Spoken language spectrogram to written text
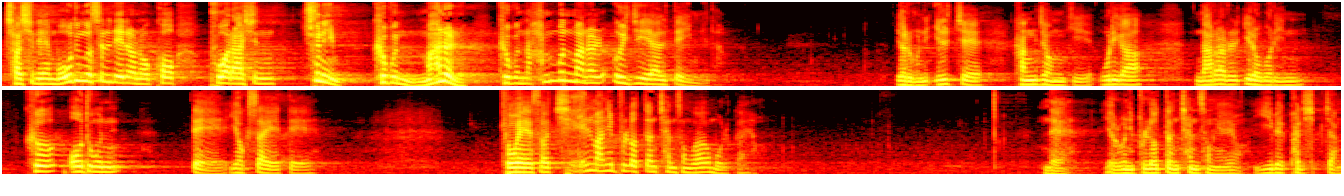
자신의 모든 것을 내려놓고 부활하신 주님, 그분만을, 그분 한 분만을 의지해야 할 때입니다. 여러분, 일제 강점기, 우리가 나라를 잃어버린 그 어두운 때, 역사의 때, 교회에서 제일 많이 불렀던 찬송가가 뭘까요? 네. 여러분이 불렀던 찬송이에요. 280장.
